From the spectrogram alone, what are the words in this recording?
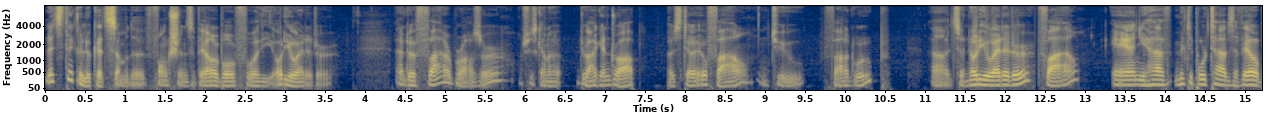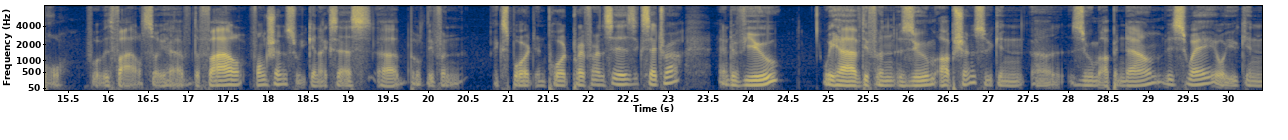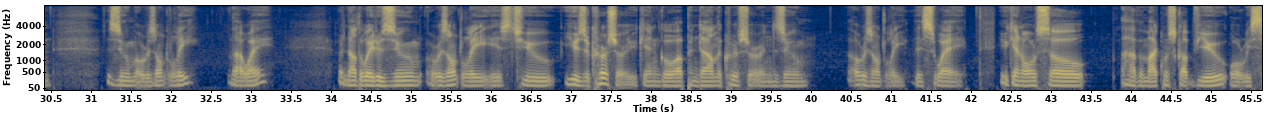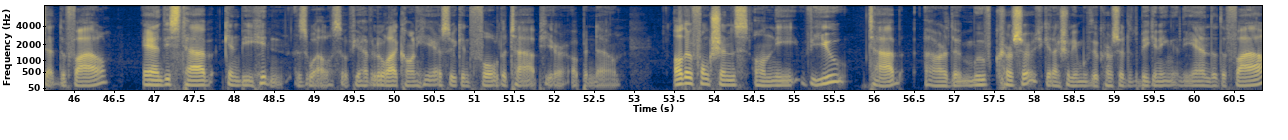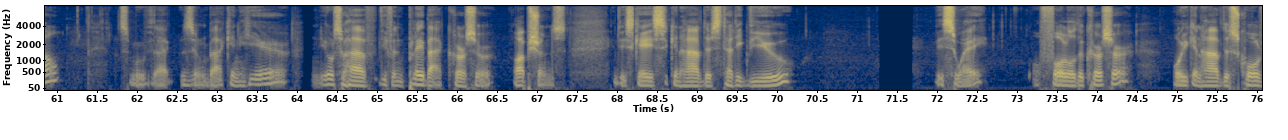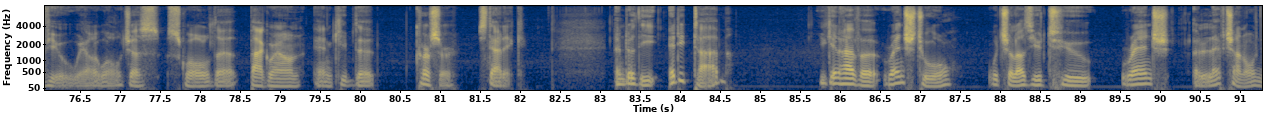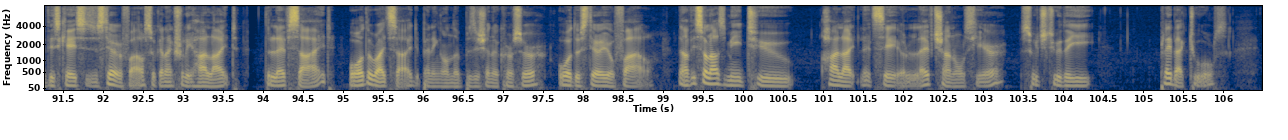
Let's take a look at some of the functions available for the audio editor. Under File Browser, I'm just going to drag and drop a stereo file into File Group. Uh, it's an audio editor file, and you have multiple tabs available for the file. So you have the file functions where you can access uh, both different export, import preferences, etc. And the view, we have different zoom options. So you can uh, zoom up and down this way, or you can zoom horizontally that way. Another way to zoom horizontally is to use a cursor. You can go up and down the cursor and zoom horizontally this way. You can also have a microscope view or reset the file. And this tab can be hidden as well. So if you have a little icon here, so you can fold the tab here up and down. Other functions on the View tab are the Move Cursor. You can actually move the cursor to the beginning and the end of the file. Let's move that, zoom back in here. You also have different playback cursor options. In this case, you can have the static view this way, or follow the cursor, or you can have the scroll view where it will just scroll the background and keep the cursor static. Under the Edit tab, you can have a wrench tool which allows you to wrench a left channel, in this case is a stereo file, so can actually highlight the left side or the right side, depending on the position of the cursor, or the stereo file. Now this allows me to highlight, let's say, a left channels here, switch to the playback tools,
